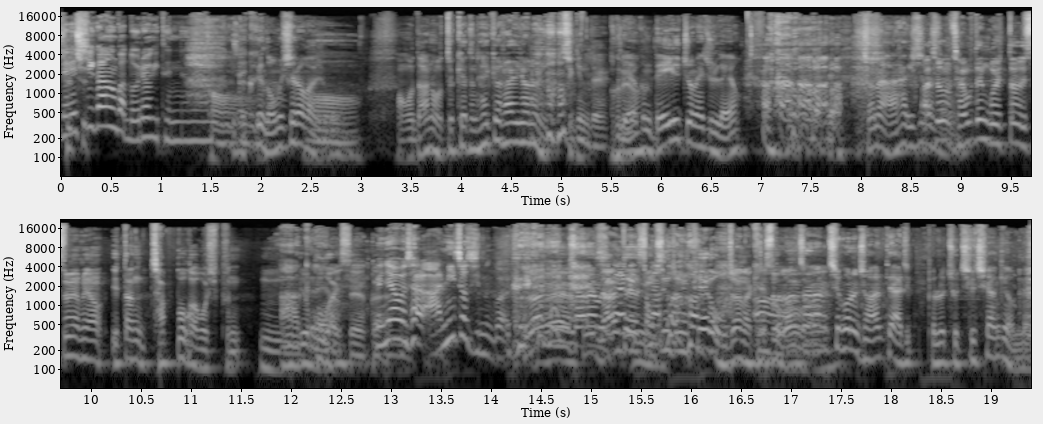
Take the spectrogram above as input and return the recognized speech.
내 시간과 노력이 드는 문제. 그게 너무 싫어가지고. 어. 어, 나는 어떻게든 해결하려는 식인데. 그래요? 그럼 내일 좀 해줄래요? 네, 저는 안 하기 싫어요. 아, 저는 잘못된 거 있다 있으면 그냥 일단 잡고 가고 싶은 아, 욕구가 그래요? 있어요. 약간. 왜냐하면 잘 안 잊어지는 거야. 그게. 그런 사람 나한테 정신적인 피해가 오잖아 계속. 그런 사람 치고는 저한테 아직 별로 좋칠 취한 게 없네요.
